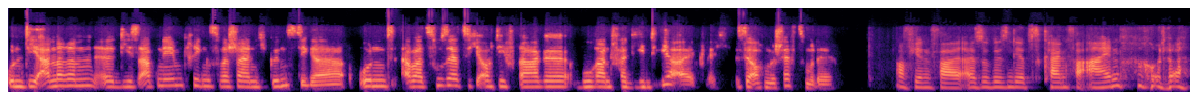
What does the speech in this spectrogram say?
Und die anderen, äh, die es abnehmen, kriegen es wahrscheinlich günstiger. Und aber zusätzlich auch die Frage, woran verdient ihr eigentlich? Ist ja auch ein Geschäftsmodell. Auf jeden Fall. Also wir sind jetzt kein Verein oder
